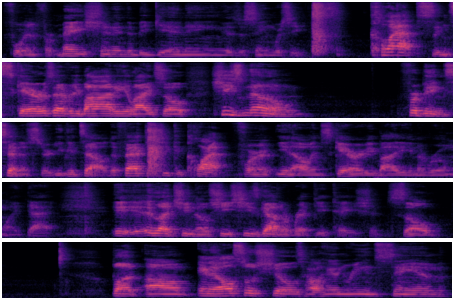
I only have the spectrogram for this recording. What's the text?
for information in the beginning. There's a scene where she claps and scares everybody. Like so, she's known for being sinister. You can tell the fact that she could clap for you know and scare everybody in the room like that. It, it lets you know she she's got a reputation. So, but um, and it also shows how Henry and Sam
